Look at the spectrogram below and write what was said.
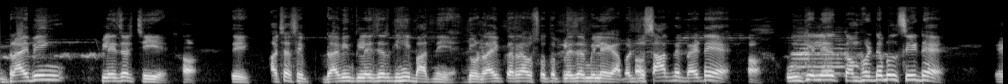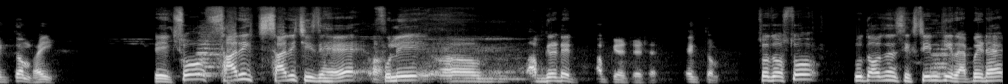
ड्राइविंग प्लेजर चाहिए हाँ। ठीक। अच्छा सिर्फ़ ड्राइविंग प्लेजर की ही बात नहीं है। जो ड्राइव कर रहा है उसको तो प्लेजर मिलेगा। बट जो साथ में बैठे हैं हाँ। उनके लिए कंफर्टेबल सीट है। एकदम भाई। ठीक सो सारी सारी चीज़ें हाँ। है। फुली अपग्रेडेड अपग्रेडेड है एकदम। सो दोस्तों 2016 की रैपिड है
